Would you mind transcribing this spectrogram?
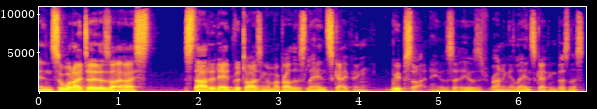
and so what I did is I started advertising on my brother's landscaping website. He was he was running a landscaping business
